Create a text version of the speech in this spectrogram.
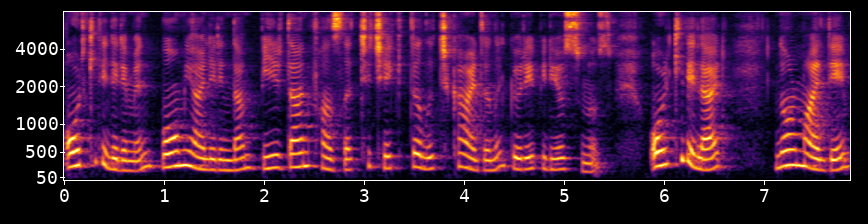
orkidelerimin boğum yerlerinden birden fazla çiçek dalı çıkardığını görebiliyorsunuz. Orkideler Normalde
